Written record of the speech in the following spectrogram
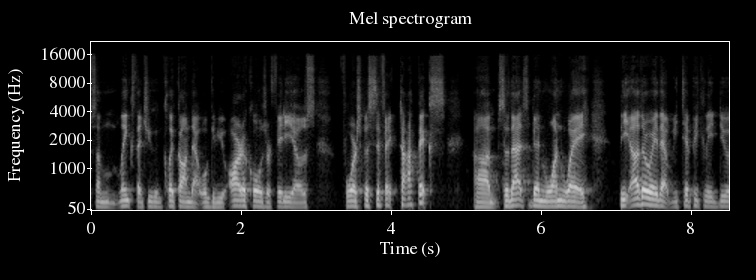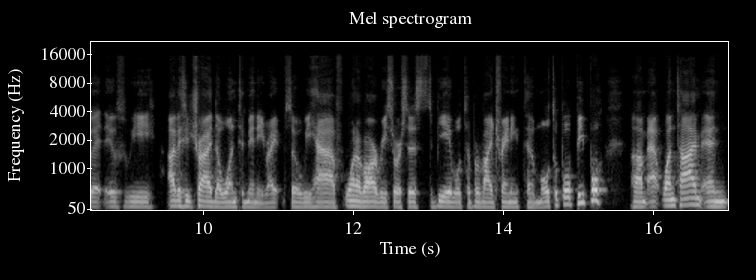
some links that you can click on that will give you articles or videos for specific topics. Um, so that's been one way. The other way that we typically do it is we obviously try the one to many, right? So we have one of our resources to be able to provide training to multiple people um, at one time, and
